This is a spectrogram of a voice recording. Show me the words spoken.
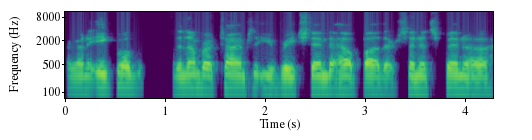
are going to equal the number of times that you've reached in to help others. And it's been a,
